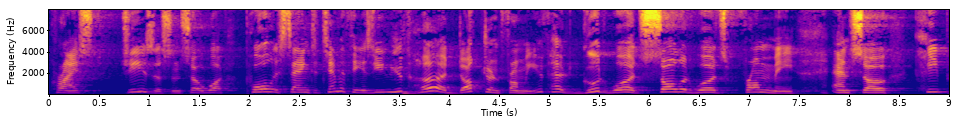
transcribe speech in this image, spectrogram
Christ Jesus. And so, what Paul is saying to Timothy is, you, have heard doctrine from me. You've heard good words, solid words from me. And so, keep,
